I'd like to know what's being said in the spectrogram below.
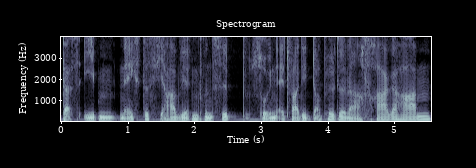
dass eben nächstes Jahr wir im Prinzip so in etwa die doppelte Nachfrage haben,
